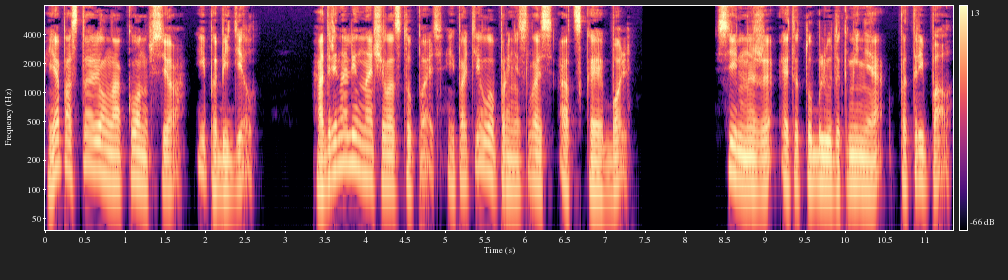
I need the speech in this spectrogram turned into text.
Я поставил на кон все и победил. Адреналин начал отступать, и по телу пронеслась адская боль. Сильно же этот ублюдок меня потрепал.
